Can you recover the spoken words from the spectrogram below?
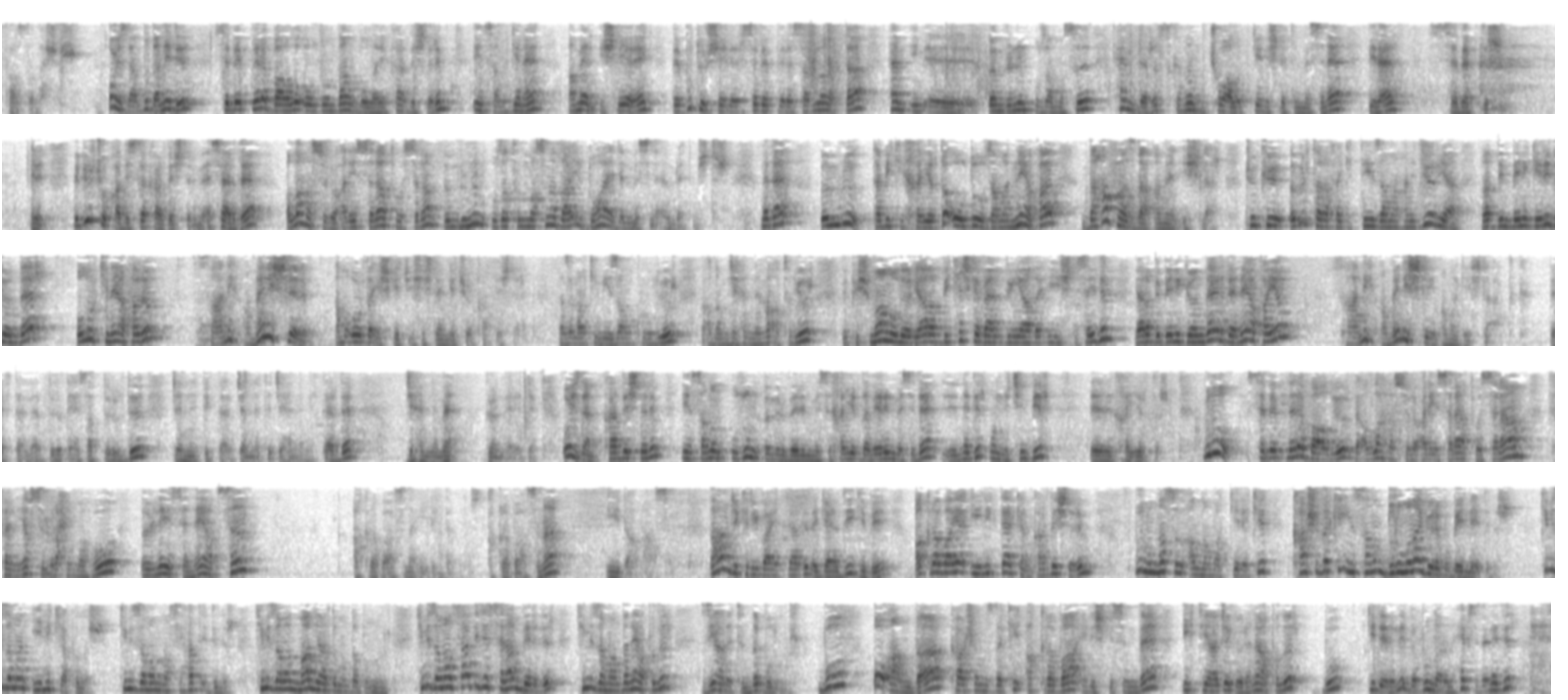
fazlalaşır. O yüzden bu da nedir? Sebeplere bağlı olduğundan dolayı kardeşlerim insanın gene amel işleyerek ve bu tür şeyleri sebeplere sarılarak da hem e, ömrünün uzaması hem de rızkının çoğalıp genişletilmesine birer sebeptir. Evet. Ve birçok hadiste kardeşlerim eserde Allah Resulü aleyhissalatu vesselam ömrünün uzatılmasına dair dua edilmesini emretmiştir. Neden? Ömrü tabii ki hayırda olduğu zaman ne yapar? Daha fazla amel işler. Çünkü öbür tarafa gittiği zaman hani diyor ya Rabbim beni geri dönder olur ki ne yaparım? Salih amel işlerim. Ama orada iş, geç, iş işten geçiyor kardeşlerim. Ne zaman ki mizan kuruluyor ve adam cehenneme atılıyor ve pişman oluyor. Ya Rabbi keşke ben dünyada iyi işliseydim. Ya Rabbi beni gönder de ne yapayım? Salih amel işleyeyim ama geçti artık. Defterler dürüldü, hesap dürüldü. Cennetlikler cennete, cehennemlikler de cehenneme gönderildi. O yüzden kardeşlerim insanın uzun ömür verilmesi, hayırda verilmesi de e, nedir? Onun için bir e, hayırdır. Bunu sebeplere bağlıyor ve Allah Resulü aleyhissalatu vesselam فَلْيَصِلْ rahimahu Öyleyse ne yapsın? Akrabasına iyilikte bulunsun. Akrabasına iyi davransın. Daha önceki rivayetlerde de geldiği gibi akrabaya iyilik derken kardeşlerim bunu nasıl anlamak gerekir? Karşıdaki insanın durumuna göre bu belli edilir. Kimi zaman iyilik yapılır. Kimi zaman nasihat edilir. Kimi zaman mal yardımında bulunur. Kimi zaman sadece selam verilir. Kimi zaman da ne yapılır? Ziyaretinde bulunur. Bu o anda karşımızdaki akraba ilişkisinde ihtiyaca göre ne yapılır? Bu giderilir ve bunların hepsi de nedir?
